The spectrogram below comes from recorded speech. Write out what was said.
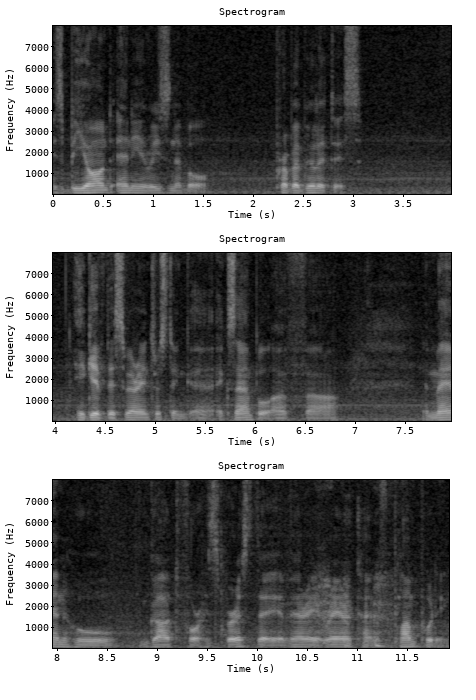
is beyond any reasonable probabilities. He gave this very interesting uh, example of uh, a man who got for his birthday a very rare kind of plum pudding.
